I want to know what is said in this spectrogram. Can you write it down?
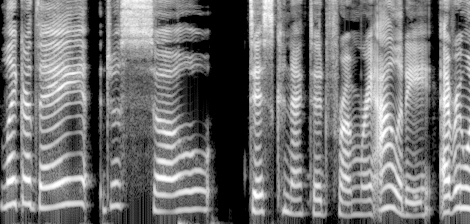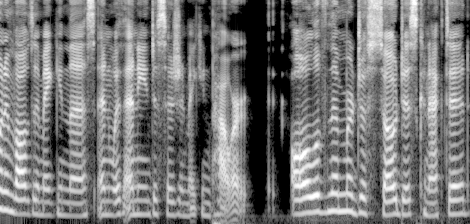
Like, are they just so disconnected from reality? Everyone involved in making this and with any decision making power, all of them are just so disconnected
